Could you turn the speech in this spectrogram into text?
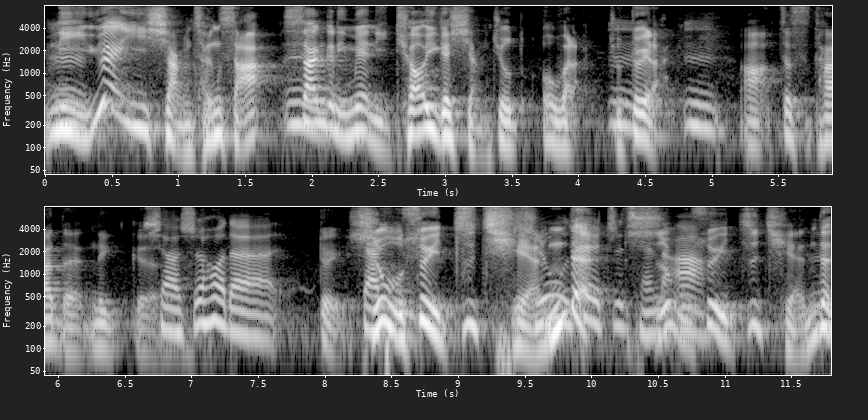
你愿意想成啥？三个里面你挑一个想就 over 了，就对了。嗯，啊，这是他的那个小时候的对十五岁之前的十五岁之前的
